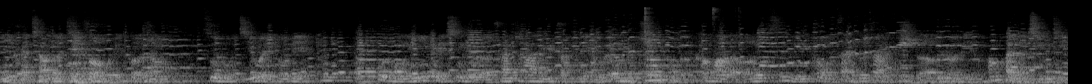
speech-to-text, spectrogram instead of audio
以很强的节奏为特征。速度极为多变，不同音乐性格的穿插与转变，为我们生动地刻画了俄罗斯民众载歌载舞时的热烈欢快的情景。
